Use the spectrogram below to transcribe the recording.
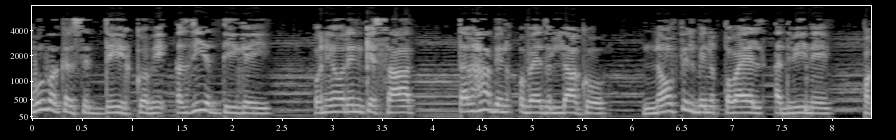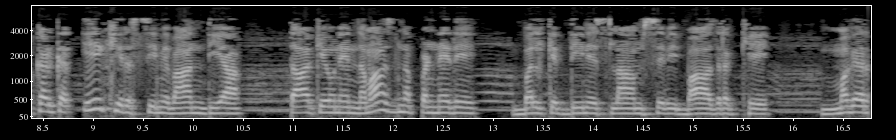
ابو بکر صدیق کو بھی اذیت دی گئی۔ انہیں اور ان کے ساتھ طلحہ بن عبید اللہ کو نوفل بن قویل ادوی نے پکڑ کر ایک ہی رسی میں باندھ دیا تاکہ انہیں نماز نہ پڑھنے دیں، بلکہ دین اسلام سے بھی باز رکھے۔ مگر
